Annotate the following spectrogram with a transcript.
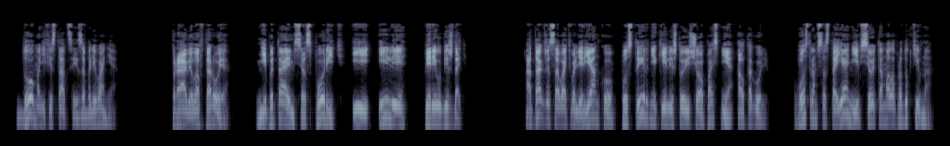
до манифестации заболевания. Правило второе. Не пытаемся спорить и или переубеждать а также совать валерьянку, пустырник или, что еще опаснее, алкоголь. В остром состоянии все это малопродуктивно,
